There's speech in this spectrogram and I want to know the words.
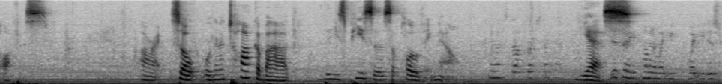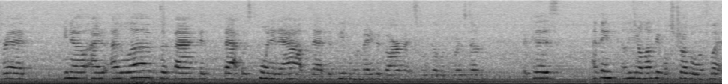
office. All right, so we're going to talk about these pieces of clothing now. Can I stop for a second? Yes. Just so you comment on what you, what you just read, you know, I, I love the fact that that was pointed out, that the people who made the garments were filled with wisdom. Because I think, you know, a lot of people struggle with what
